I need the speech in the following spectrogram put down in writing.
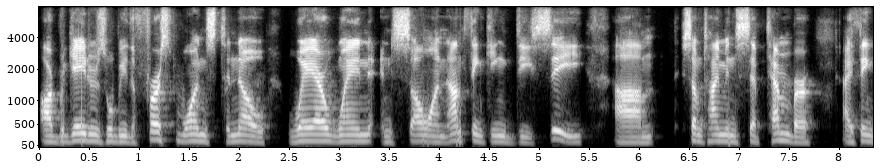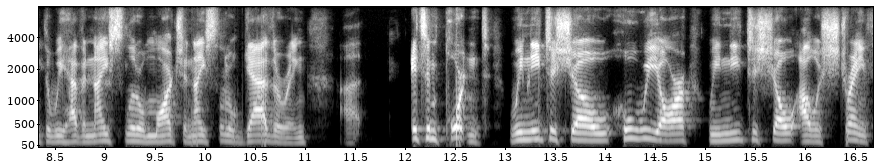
our brigaders will be the first ones to know where, when, and so on. I'm thinking DC. Um, sometime in September. I think that we have a nice little march, a nice little gathering. It's important. We need to show who we are. We need to show our strength,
